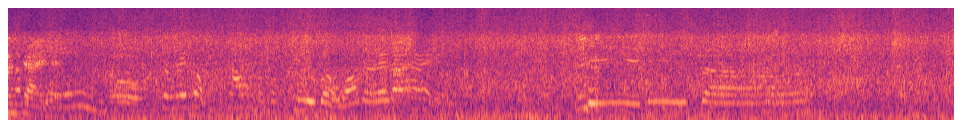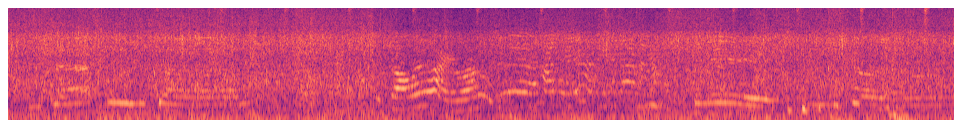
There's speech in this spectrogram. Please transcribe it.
มั่นใจเลยคือแบบว่าจะได้ได้ดีจ้าจ้าดีจ้าจองไม่ไหววะเด้ท่านี้ท่านี้ท่านี้เด้ดีจ้า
